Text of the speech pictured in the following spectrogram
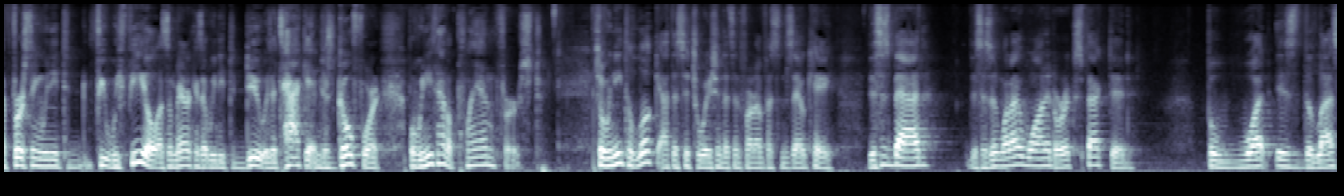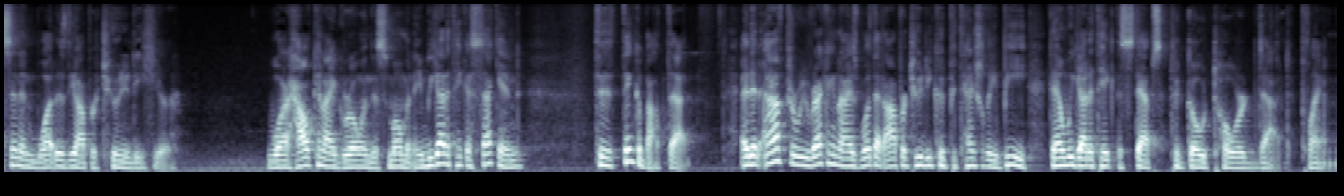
the first thing we need to feel, we feel as Americans that we need to do is attack it and just go for it. But we need to have a plan first. So we need to look at the situation that's in front of us and say, okay, this is bad. This isn't what I wanted or expected. But what is the lesson and what is the opportunity here? What, how can I grow in this moment? And we got to take a second to think about that. And then after we recognize what that opportunity could potentially be, then we got to take the steps to go toward that plan.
